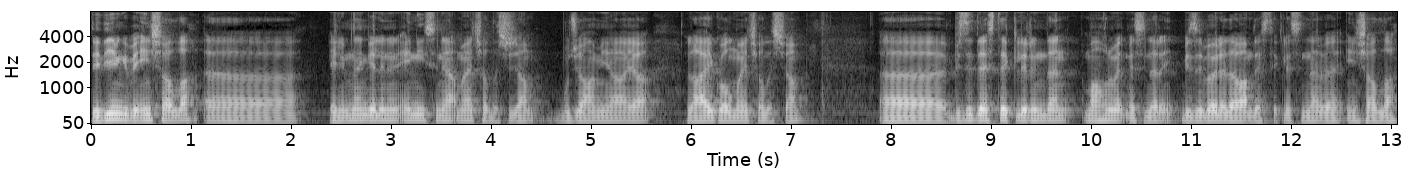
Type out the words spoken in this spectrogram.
Dediğim gibi inşallah eee, elimden gelenin en iyisini yapmaya çalışacağım. Bu camiaya layık olmaya çalışacağım. Eee, bizi desteklerinden mahrum etmesinler. Bizi böyle devam desteklesinler ve inşallah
